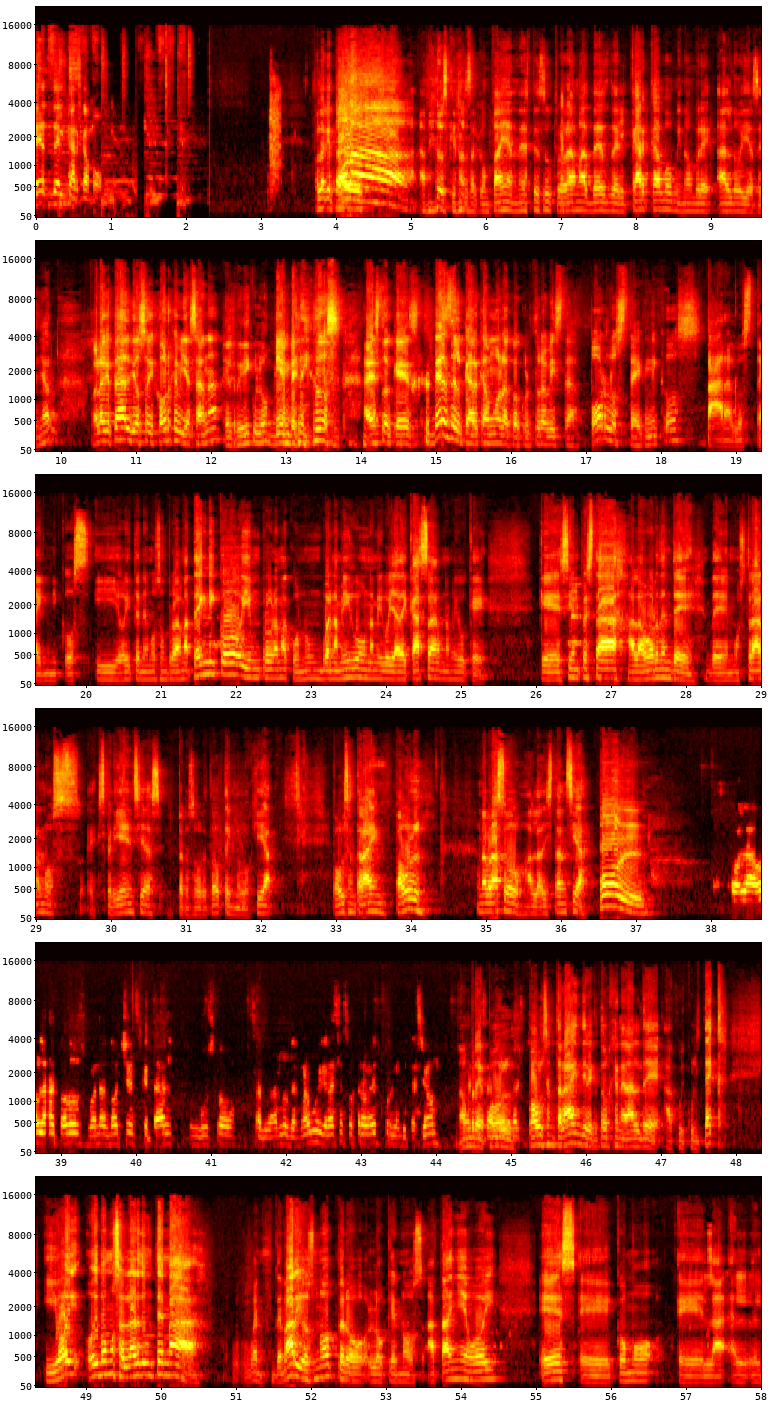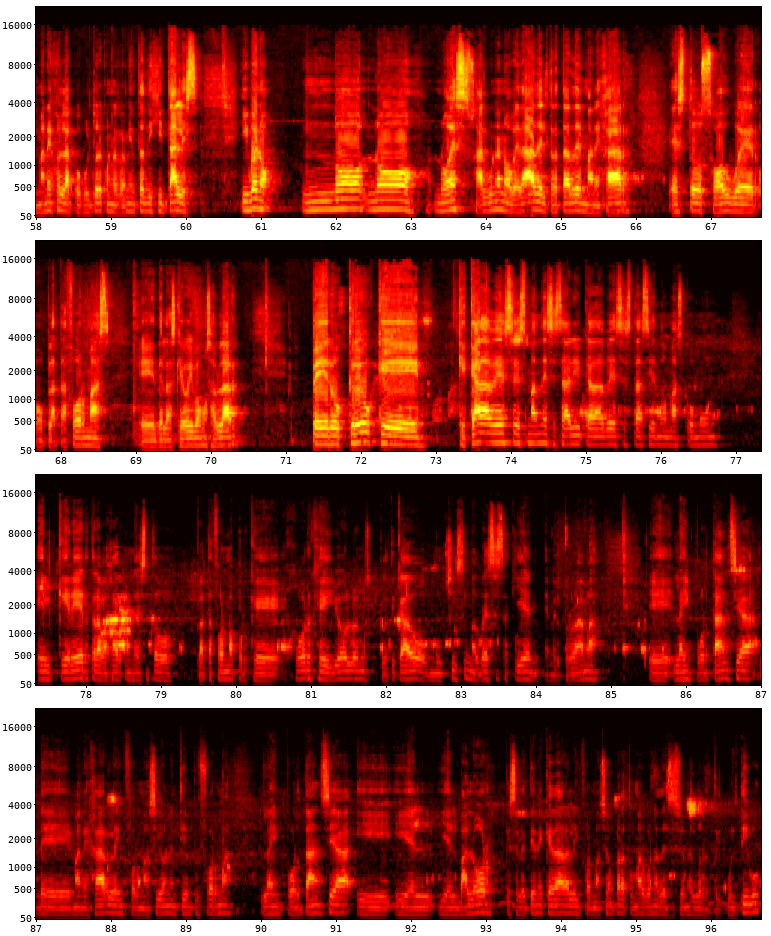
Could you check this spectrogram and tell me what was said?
Desde el Cárcamo. Hola, ¿qué tal? Hola. Amigos que nos acompañan en este subprograma desde el Cárcamo, mi nombre es Aldo Villaseñor. Hola, ¿qué tal? Yo soy Jorge Villasana. El ridículo. Bienvenidos a esto que es Desde el Cárcamo, la acuacultura vista por los técnicos. Para los técnicos. Y hoy tenemos un programa técnico y un programa con un buen amigo, un amigo ya de casa, un amigo que que siempre está a la orden de, mostrarnos experiencias, pero sobre todo tecnología. Paul Santarain. Paul, un abrazo a la distancia. Paul. Hola, hola a todos, buenas noches, ¿qué tal? Un gusto saludarlos de nuevo y gracias otra vez por la invitación. Hombre, Paul, Paul Santarain, director general de Aquicultec. Y hoy, hoy vamos a hablar de un tema, bueno, de varios, ¿no? Pero lo que nos atañe hoy es eh, eh, el, manejo de la acuacultura con herramientas digitales. Y bueno, no, no, no es alguna novedad el tratar de manejar estos software o plataformas eh, de las que hoy vamos a hablar, pero creo que, que cada vez es más necesario y cada vez está siendo más común el querer trabajar con esto plataforma porque Jorge y yo lo hemos platicado muchísimas veces aquí en, el programa, eh, la importancia de manejar la información en tiempo y forma, la importancia y, el, y, el, valor que se le tiene que dar a la información para tomar buenas decisiones durante el cultivo.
